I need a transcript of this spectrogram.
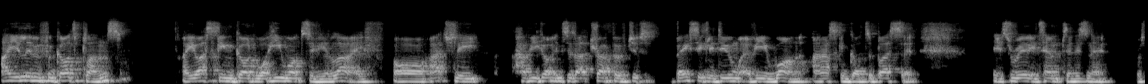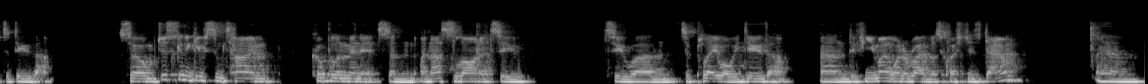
are you living for God's plans? Are you asking God what He wants of your life? Or actually, have you got into that trap of just basically doing whatever you want and asking God to bless it? It's really tempting, isn't it, for us to do that? So I'm just going to give you some time, a couple of minutes, and, and ask Lana to to um, to play while we do that. And if you might want to write those questions down, um,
